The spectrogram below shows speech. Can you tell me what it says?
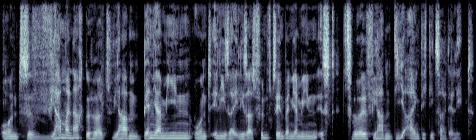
Und äh, wir haben mal nachgehört. Wir haben Benjamin und Elisa. Elisa ist 15, Benjamin ist 12. Wie haben die eigentlich die Zeit erlebt?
